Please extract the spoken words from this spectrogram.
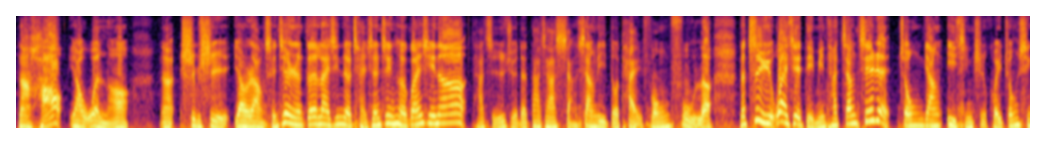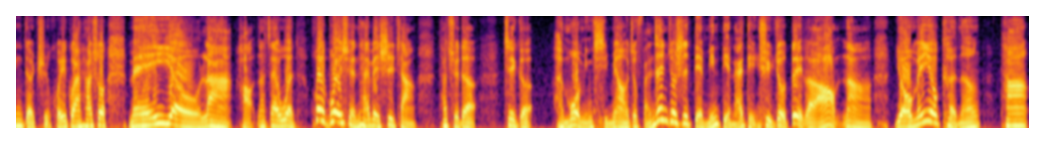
那好，要问了哦，那是不是要让陈建仁跟赖清德产生竞合关系呢？他只是觉得大家想象力都太丰富了。那至于外界点名他将接任中央疫情指挥中心的指挥官，他说没有啦。好，那再问会不会选台北市长？他觉得这个。很莫名其妙，就反正就是点名点来点去就对了啊。那有没有可能他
